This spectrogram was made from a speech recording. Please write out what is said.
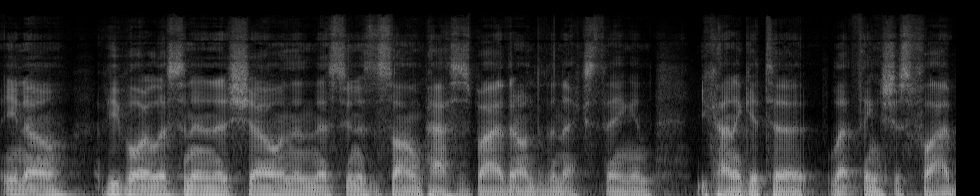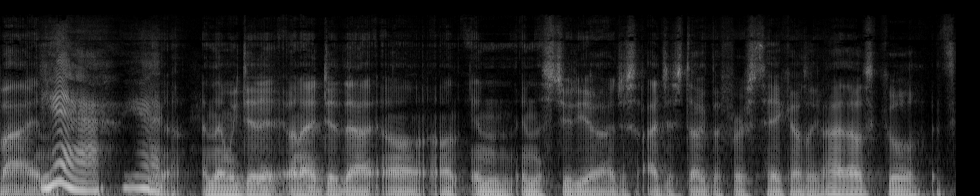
you know, people are listening to the show, and then as soon as the song passes by, they're on to the next thing, and you kind of get to let things just fly by. And, Yeah, yeah. You know, and then we did it when I did that uh, on, in in the studio. I just I just dug the first take. I was like, oh, that was cool. It's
